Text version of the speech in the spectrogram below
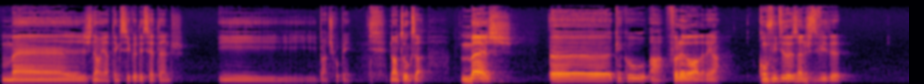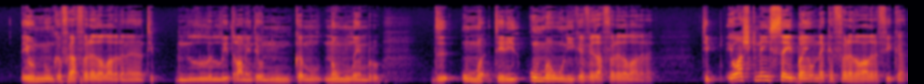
Mas. Não, já tenho 57 anos. E. Pá, desculpem. Não, estou a gozar. Mas. O uh, que é que eu. Ah, Feira da Ladra, já. Com 22 anos de vida, eu nunca fui à Feira da Ladra, né? tipo, literalmente, eu nunca me, não me lembro de uma, ter ido uma única vez à Feira da Ladra. Tipo, eu acho que nem sei bem onde é que a Feira da Ladra fica.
